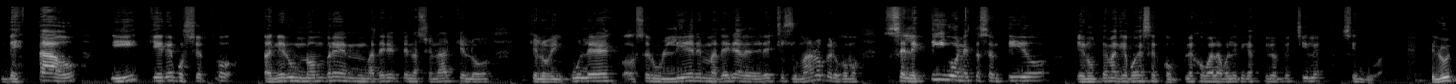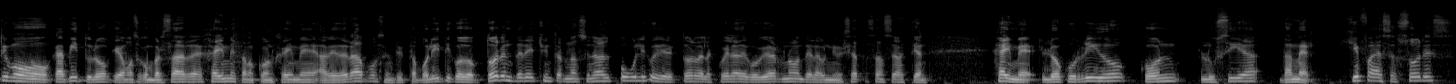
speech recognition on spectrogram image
de Estado y quiere, por cierto, tener un nombre en materia internacional que lo, que lo vincule a ser un líder en materia de derechos humanos, pero como selectivo en este sentido, en un tema que puede ser complejo para la política exterior de Chile, sin duda. El último capítulo que vamos a conversar, Jaime, estamos con Jaime Avedrapo, cientista político, doctor en Derecho Internacional Público y director de la Escuela de Gobierno de la Universidad de San Sebastián. Jaime, lo ocurrido con Lucía Damer, jefa de asesores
